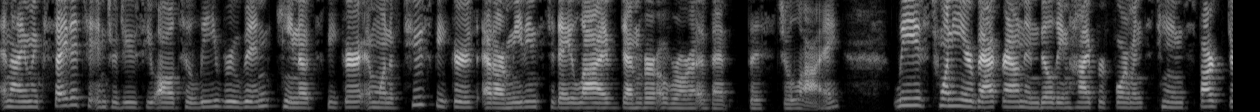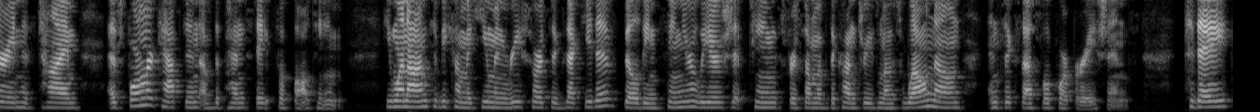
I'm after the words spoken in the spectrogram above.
and I am excited to introduce you all to Lee Rubin, keynote speaker and one of two speakers at our Meetings Today live Denver Aurora event this July. Lee's 20 year background in building high performance teams sparked during his time as former captain of the Penn State football team. He went on to become a human resource executive, building senior leadership teams for some of the country's most well known and successful corporations. Today,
